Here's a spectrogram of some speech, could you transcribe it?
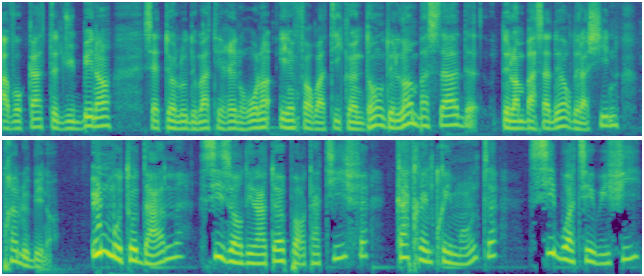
avocates du Bénin. C'est un lot de matériel roulant et informatique, un don de l'ambassade de l'ambassadeur de la Chine près le Bénin. Une moto d'âme, six ordinateurs portatifs, quatre imprimantes, six boîtiers Wi-Fi,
